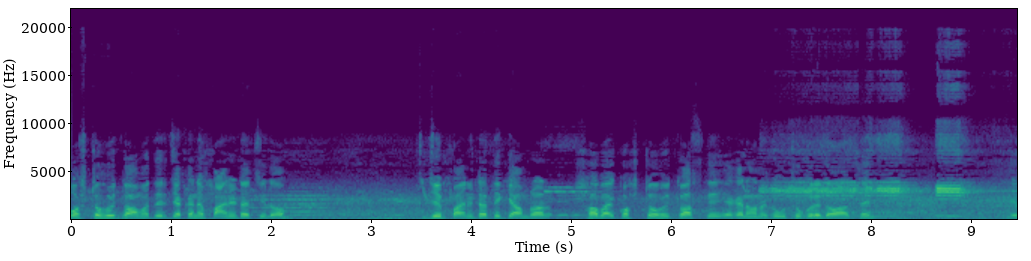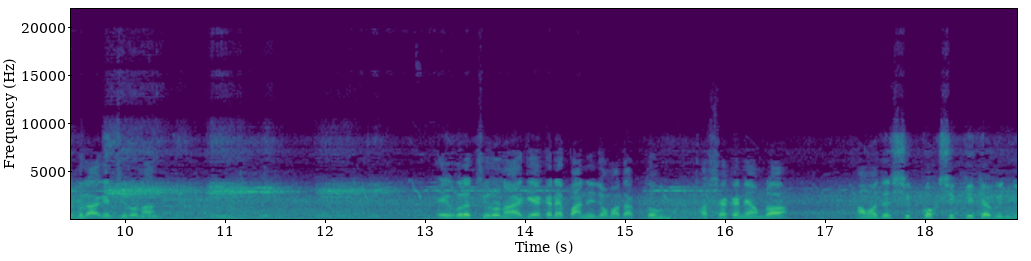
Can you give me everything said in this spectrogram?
কষ্ট হইতো আমাদের যেখানে পানিটা ছিল, যে পানিটা থেকে আমরা সবাই কষ্ট হইতো, আজকে এখানে অনেকে উঁচু করে দেওয়া আছে। এগুলো আগে ছিল না। এগুলো ছিল না। আগে এখানে পানি জমা থাকতো আর সেখানে আমরা আমাদের শিক্ষক, শিক্ষিকা বৃন্দ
